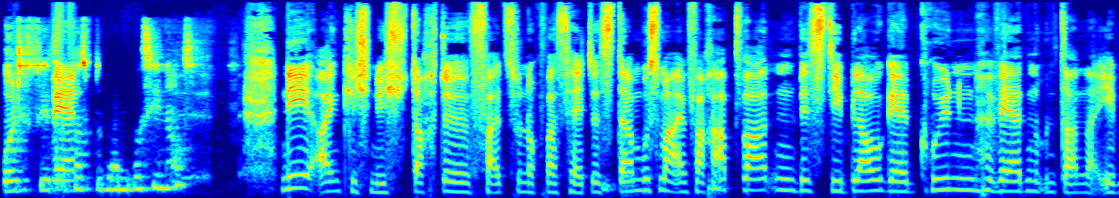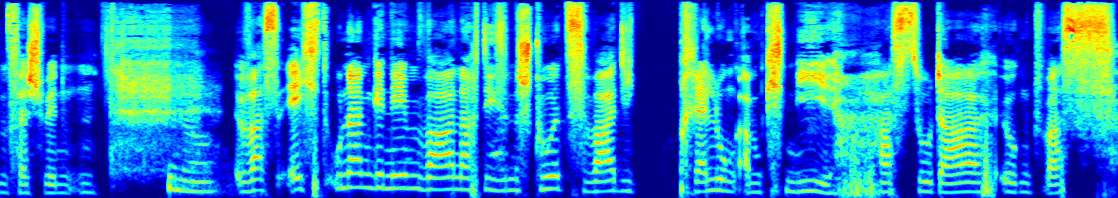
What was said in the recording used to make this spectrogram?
Wolltest du jetzt Wer etwas Besonderes hinaus? Nee, eigentlich nicht. Dachte, falls du noch was hättest. Da muss man einfach abwarten, bis die blau, gelb, grün werden und dann eben verschwinden. Genau. Was echt unangenehm war nach diesem Sturz, war die Prellung am Knie. Hast du da irgendwas,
